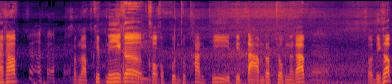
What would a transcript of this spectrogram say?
นะครับสำหรับคลิปนี้ก็ขอขอบคุณทุกท่านที่ติดตามรับชมนะครับเออสวัสดีครับ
